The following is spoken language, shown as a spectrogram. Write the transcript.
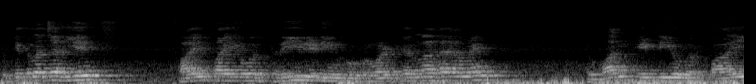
तो कितना चाहिए? Five pi over three radian को कन्वर्ट करना है हमें। तो one eighty over pi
